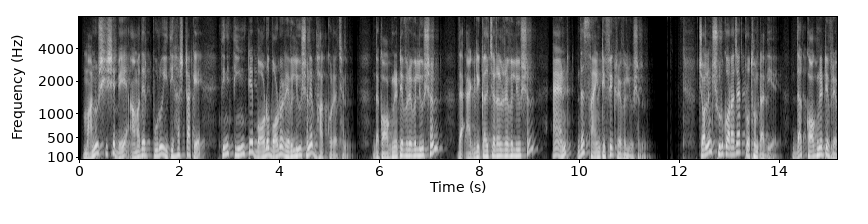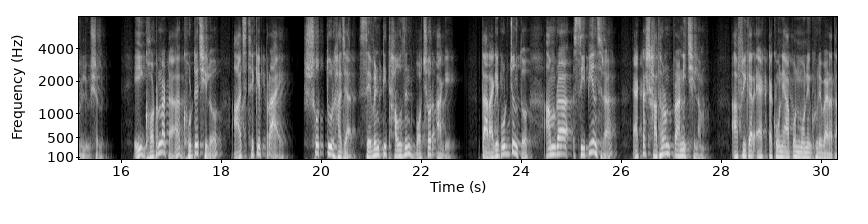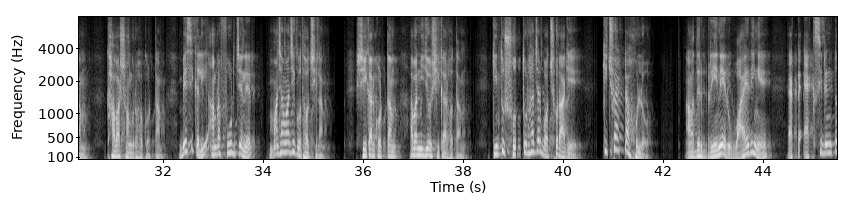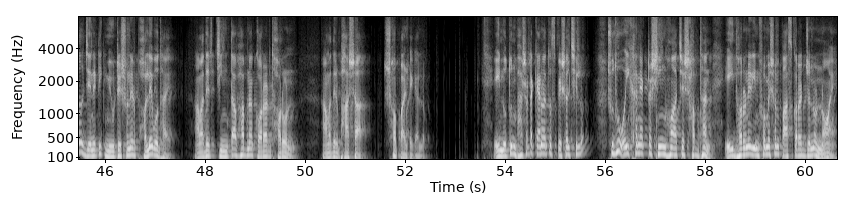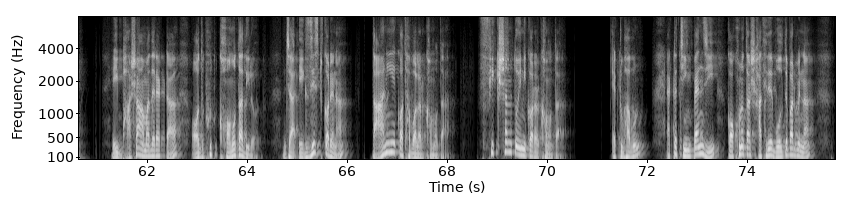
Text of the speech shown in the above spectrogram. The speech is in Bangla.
মানুষ হিসেবে আমাদের পুরো ইতিহাসটাকে তিনি তিনটে বড় বড় রেভলিউশনে ভাগ করেছেন। The cognitive revolution, the agricultural revolution and the scientific revolution. চলেন শুরু করা যাক প্রথমটা দিয়ে, দ্য কগনেটিভ রেভলিউশন। এই ঘটনাটা ঘটেছিল আজ থেকে প্রায় সত্তর হাজার সেভেন্টি থাউজেন্ড বছর আগে। তার আগে পর্যন্ত আমরা সিপিয়েন্সরা একটা সাধারণ প্রাণী ছিলাম। আফ্রিকার একটা কোণে আপন মনে ঘুরে বেড়াতাম, খাবার সংগ্রহ করতাম। বেসিক্যালি আমরা ফুড চেনের মাঝামাঝি কোথাও ছিলাম। শিকার করতাম, আবার নিজেও শিকার হতাম। কিন্তু সত্তর হাজার বছর আগে কিছু একটা হলো। আমাদের ব্রেনের ওয়ারিংয়ে একটা অ্যাক্সিডেন্টাল জেনেটিক মিউটেশনের ফলে বোধহয় আমাদের চিন্তা ভাবনা করার ধরন, আমাদের ভাষা সব পাল্টে গেল। এই নতুন ভাষাটা কেন এত স্পেশাল ছিল? শুধু ওইখানে একটা সিংহ আছে, সাবধান, এই ধরনের ইনফরমেশন পাস করার জন্য নয়। এই ভাষা আমাদের একটা অদ্ভুত ক্ষমতা দিল, যা এক্সিস্ট করে না, তা নিয়ে কথা বলার ক্ষমতা ফিকশন তৈরি করার ক্ষমতা। একটু ভাবুন, একটা চিম্প্যাঞ্জি কখনো তার সাথীদের বলতে পারবে না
